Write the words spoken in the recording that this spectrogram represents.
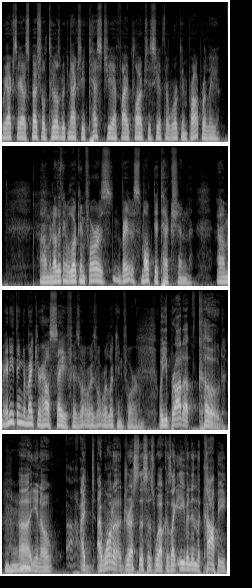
We actually have special tools. We can actually test GFI plugs to see if they're working properly. Um, another thing we're looking for is smoke detection. Um, anything to make your house safe is what is what we're looking for. Well, you brought up code. Mm-hmm. Uh, you know, I, I want to address this as well because like even in the copy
